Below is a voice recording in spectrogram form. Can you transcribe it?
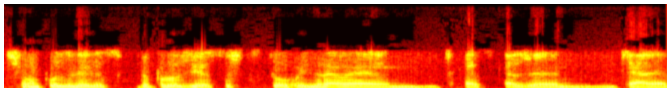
ще му позволи да, да продължи да съществува. Израел е, така да се каже, тя е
